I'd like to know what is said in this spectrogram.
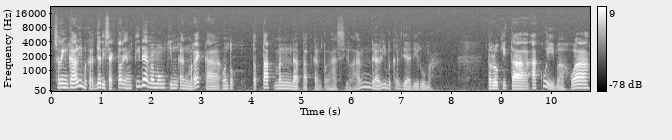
sering kali bekerja di sektor yang tidak memungkinkan mereka untuk tetap mendapatkan penghasilan dari bekerja di rumah perlu kita akui bahwa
